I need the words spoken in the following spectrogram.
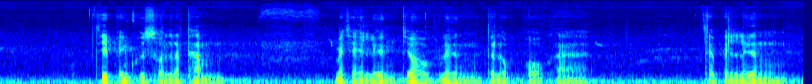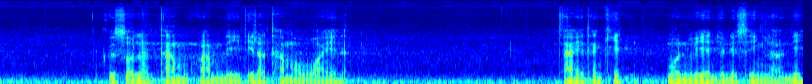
ๆ ที่เป็นกุศลธรรม ไม่ใช่เรื่องโจกเรื่องตลกโปกฮาจะเป็นเรื่องกุศลธรรมความดีที่เราทำเอาไว้ ใจทั้งคิดวนเวียนอยู่ในสิ่งเหล่านี้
